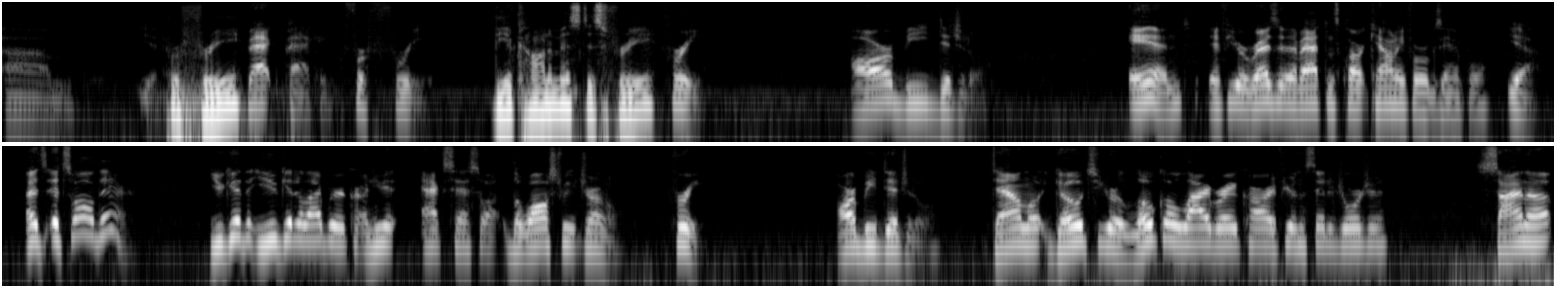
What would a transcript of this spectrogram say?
um, you know, For free? backpacking for free. The Economist is free? free. RB Digital. And if you're a resident of Athens Clarke County, for example, yeah, it's, it's all there. You get that you get a library card and you get access to the Wall Street Journal, free. RB Digital. Download. Go to your local library card if you're in the state of Georgia. Sign up.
